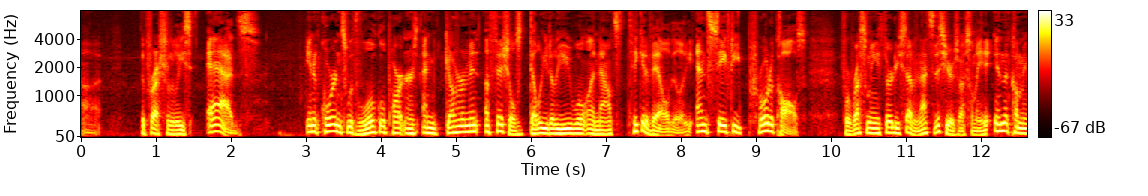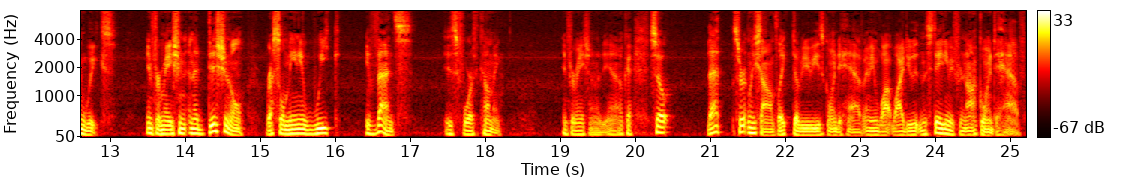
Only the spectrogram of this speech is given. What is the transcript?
Uh, the press release adds in accordance with local partners and government officials, WWE will announce ticket availability and safety protocols for WrestleMania 37. That's this year's WrestleMania in the coming weeks. Information and additional WrestleMania week events is forthcoming. Information, yeah, okay. So that certainly sounds like WWE is going to have. I mean, why, why do it in the stadium if you're not going to have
